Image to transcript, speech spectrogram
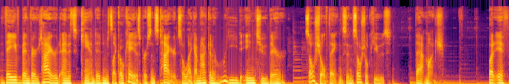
they've been very tired and it's candid and it's like, okay, this person's tired. So, like, I'm not going to read into their social things and social cues that much. But if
